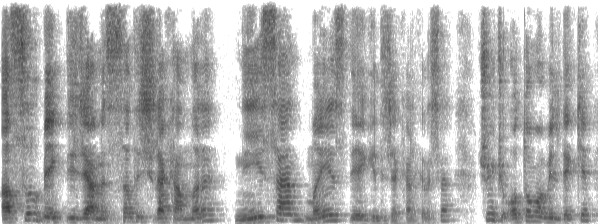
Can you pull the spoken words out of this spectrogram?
asıl bekleyeceğimiz satış rakamları Nisan, Mayıs diye gidecek arkadaşlar. Çünkü otomobildeki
